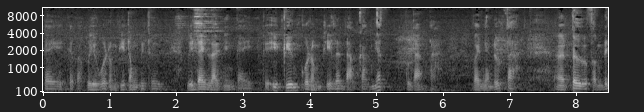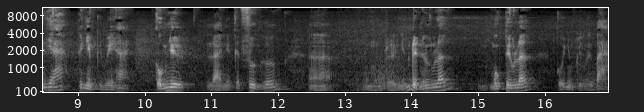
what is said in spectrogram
cái cái phát biểu của đồng chí Tổng Bí thư vì đây là những cái cái ý kiến của đồng chí lãnh đạo cao nhất của Đảng ta và nhà nước ta. À, từ phần đánh giá cái nhiệm kỳ 12 cũng như là những cái phương hướng à, rồi những định hướng lớn mục tiêu lớn của nhiệm kỳ 13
